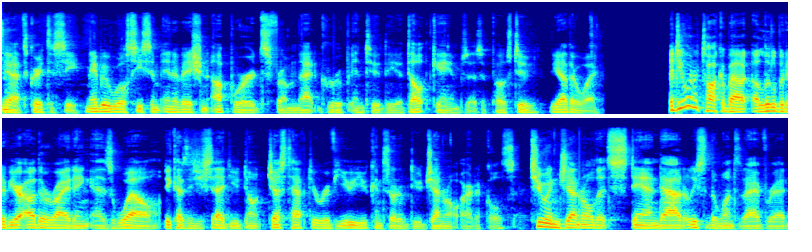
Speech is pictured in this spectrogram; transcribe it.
Yeah, it's great to see. Maybe we'll see some innovation upwards from that group into the adult games as opposed to the other way. I do want to talk about a little bit of your other writing as well, because as you said, you don't just have to review, you can sort of do general articles. Two in general that stand out, at least the ones that I've read,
